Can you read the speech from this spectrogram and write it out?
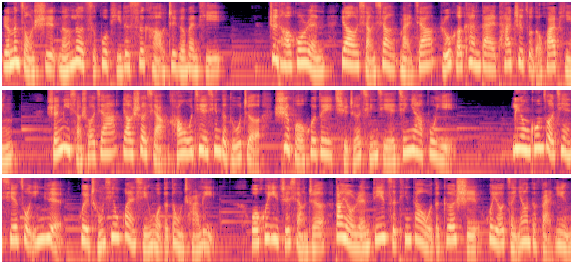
人们总是能乐此不疲地思考这个问题。制陶工人要想象买家如何看待他制作的花瓶，神秘小说家要设想毫无戒心的读者是否会对曲折情节惊讶不已。利用工作间歇做音乐，会重新唤醒我的洞察力。我会一直想着，当有人第一次听到我的歌时，会有怎样的反应，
